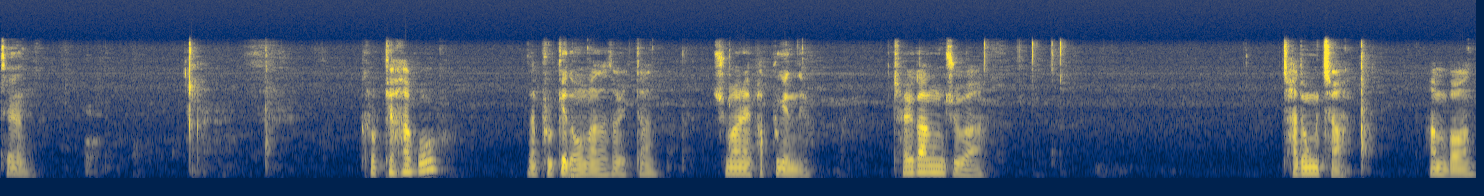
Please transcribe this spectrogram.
아무튼 그렇게 하고 나 볼 게 너무 많아서 일단 주말에 바쁘겠네요. 철강주와 자동차 한번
